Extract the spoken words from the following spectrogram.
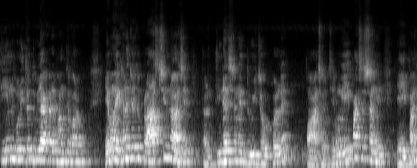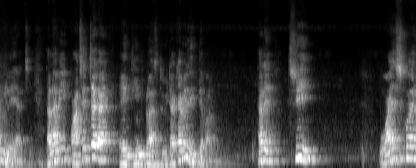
তিন গুণিত দুই আকারে ভাঙতে পারব। এবং এখানে যেহেতু প্লাস চিহ্ন আছে, তাহলে তিনের সঙ্গে দুই যোগ করলে পাঁচ হচ্ছে এবং এই পাঁচের সঙ্গে এই পাঁচ মিলে যাচ্ছে। তাহলে আমি এই পাঁচের জায়গায় এই তিন প্লাস দুইটাকে আমি লিখতে পারব। তাহলে থ্রি ওয়াই স্কোয়ার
